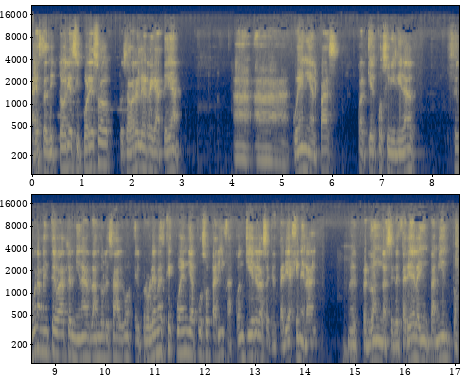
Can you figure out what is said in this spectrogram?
a estas victorias y por eso pues ahora le regatea a, a Cuen y al Paz cualquier posibilidad. Seguramente va a terminar dándoles algo. El problema es que Cuen ya puso tarifa. Cuen quiere la Secretaría General, perdón, la Secretaría del Ayuntamiento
